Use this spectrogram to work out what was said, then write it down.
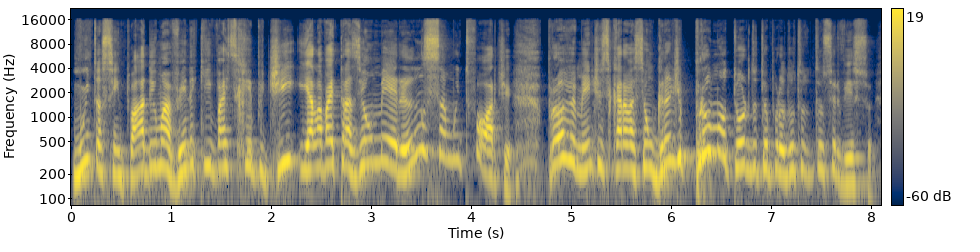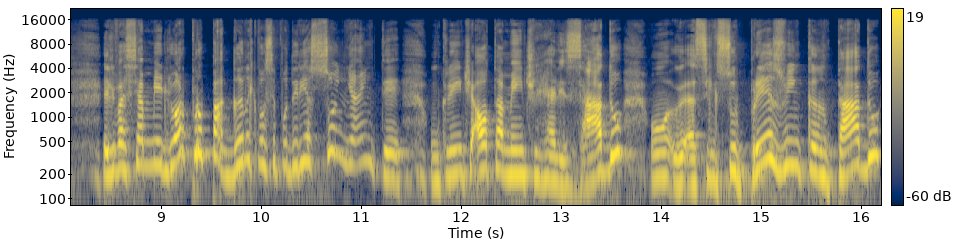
muito acentuada e uma venda que vai se repetir e ela vai trazer uma herança muito forte. Provavelmente esse cara vai ser um grande promotor do teu produto, do teu serviço. Ele vai ser a melhor propaganda que você poderia sonhar em ter. Um cliente altamente realizado, um, assim, surpreso, encantado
